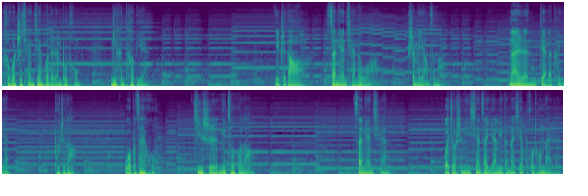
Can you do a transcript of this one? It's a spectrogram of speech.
和我之前见过的人不同，你很特别。你知道三年前的我什么样子吗？男人点了颗烟，不知道，我不在乎，即使你坐过牢。三年前，我就是你现在眼里的那些普通男人。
